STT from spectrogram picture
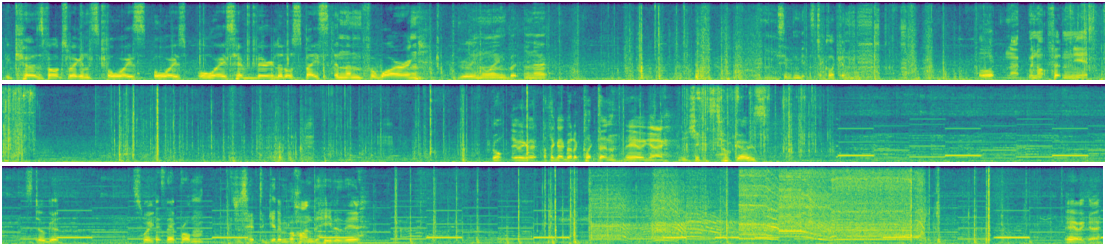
because Volkswagens always, always, always have very little space in them for wiring. Really annoying, but you know. Let's see if we can get this to click in. Oh, no, we're not fitting yet. Oh, there we go. I think I got it clicked in. There we go. The check it still goes. Still good. Sweet. That's that problem. Just had to get in behind the heater there. There we go.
